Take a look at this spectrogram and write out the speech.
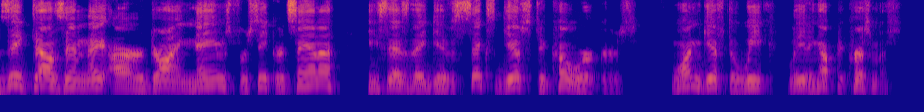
Zeke tells him they are drawing names for Secret Santa. He says they give six gifts to coworkers, one gift a week leading up to Christmas.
